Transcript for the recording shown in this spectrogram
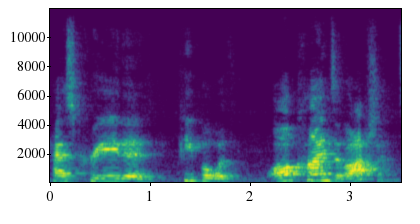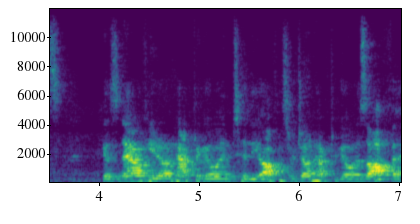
has created people with all kinds of options. Because now if you don't have to go into the office or don't have to go as often,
